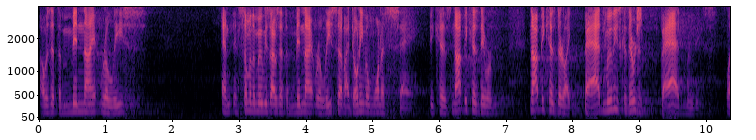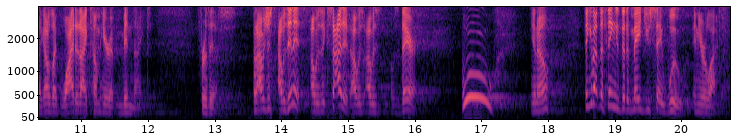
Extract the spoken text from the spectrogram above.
I was at the midnight release. And in some of the movies I was at the midnight release of, I don't even want to say. because not because they were not because they're like bad movies, because they were just bad movies. Like I was like, why did I come here at midnight for this? But I was just, I was in it. I was excited. I was, I was, I was there. Woo! You know? Think about the things that have made you say woo in your life.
